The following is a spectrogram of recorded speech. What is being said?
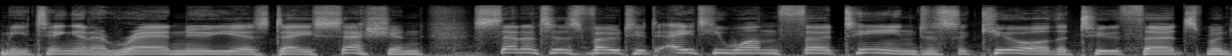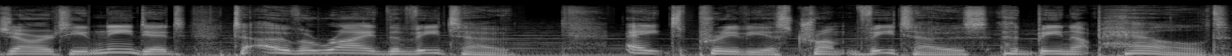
Meeting in a rare New Year's Day session, senators voted 81 13 to secure the two thirds majority needed to override the veto. Eight previous Trump vetoes had been upheld.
